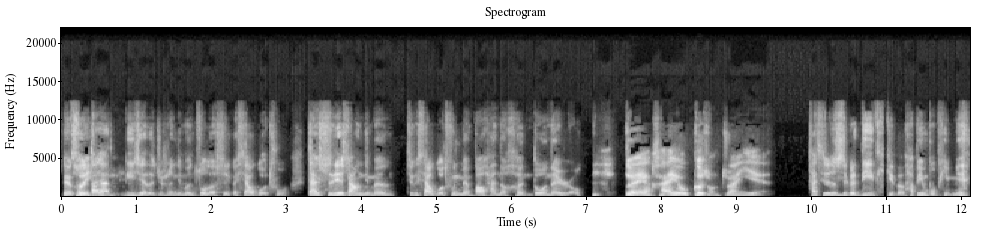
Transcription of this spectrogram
对，可能大家理解的就是你们做的是一个效果图，但实际上你们这个效果图里面包含的很多内容。对，还有各种专业，它其实是个立体的，它并不平面。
